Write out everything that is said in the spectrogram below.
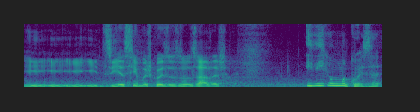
e, e, e dizia assim umas coisas ousadas. E diga-me uma coisa,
